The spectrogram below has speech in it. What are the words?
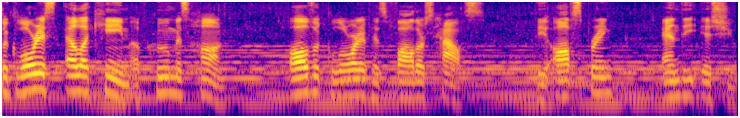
The glorious Eliakim of whom is hung all the glory of his Father's house, the offspring and the issue,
